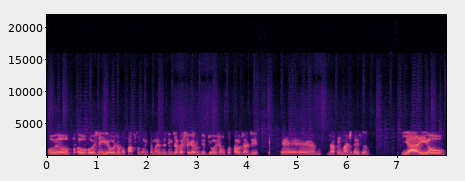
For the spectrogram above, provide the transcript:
Hoje, hoje eu não faço muito, mas a gente já vai chegar no dia de hoje, é um total já de. É, é, já tem mais de 10 anos. E aí eu,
